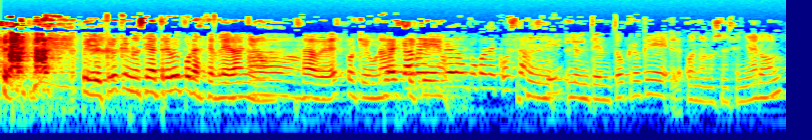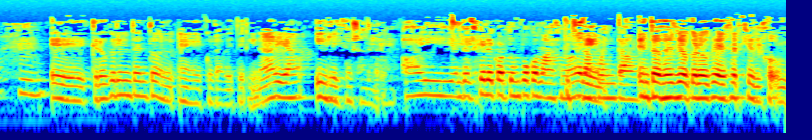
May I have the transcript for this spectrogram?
sé, pero yo creo que no se atreve por hacerle daño, Ah. ¿sabes? Porque una vez sí que da un poco de cosas, mm, sí. lo intentó, creo que cuando nos enseñaron, Mm. eh, creo que lo intentó en- eh, con la veterinaria y le hizo sangre. Ay, entonces que le corto un poco más, ¿no? De la Sí. cuenta. Entonces yo creo que Sergio dijo,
